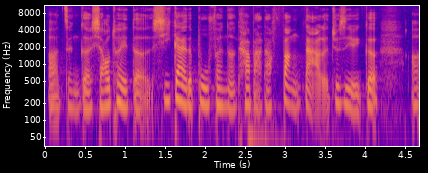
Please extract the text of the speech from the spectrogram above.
啊、整个小腿的膝盖的部分呢，它把它放大了，就是有一个呃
